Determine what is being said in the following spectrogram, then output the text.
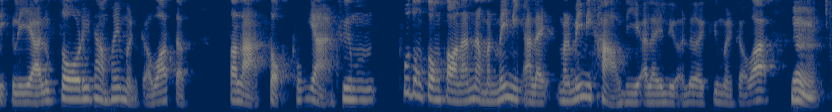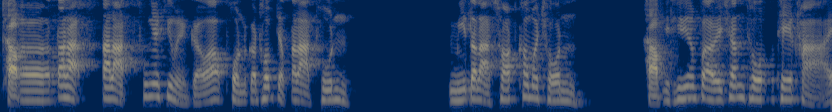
ฏิกิริยาลูกโซ่ที่ทำให้เหมือนกับว่าแต่ตลาดตกทุกอย่างคือพูดตรงๆ ตอนนั้นน่ะมันไม่มีอะไร มันไม่มีข่าวดีอะไรเหลือเลย คือเหมือนกับว่า อืมครับเอ่อตลาดตลาดพวกนี้คือเหมือนกับว่า ผลกระทบจากตลาดทุน มีตลาด short เข้ามาชนครับ Ethereum Foundation เทขาย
